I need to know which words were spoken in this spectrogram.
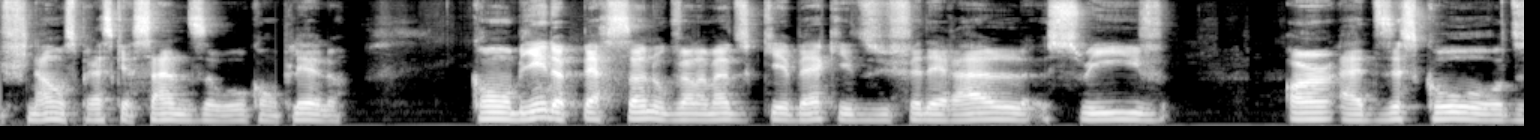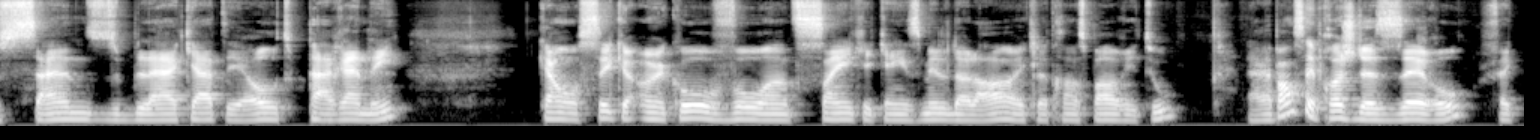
finance presque SANS au, complet. Combien de personnes au gouvernement du Québec et du fédéral suivent 1 à 10 cours du SANS, du Black Hat et autres par année, quand on sait qu'un cours vaut entre 5 et 15 000 avec le transport et tout? La réponse est proche de zéro. Fait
